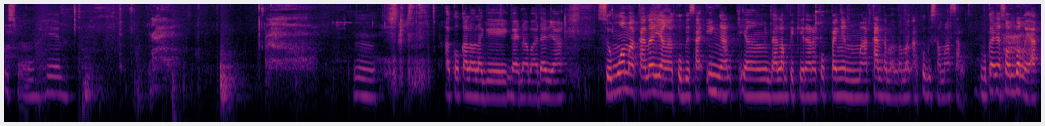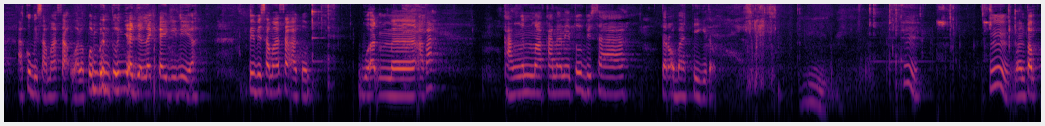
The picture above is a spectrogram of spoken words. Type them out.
Bismillahirrahmanirrahim. Hmm. Aku kalau lagi nggak enak badan ya, semua makanan yang aku bisa ingat, yang dalam pikiran aku pengen makan teman-teman, aku bisa masak. Bukannya sombong ya, aku bisa masak walaupun bentuknya jelek kayak gini ya, tapi bisa masak aku. Buat me- apa? Kangen makanan itu bisa terobati gitu. Hmm, hmm mantap.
